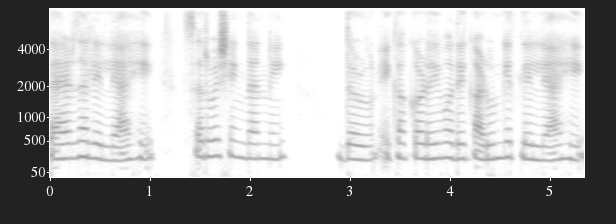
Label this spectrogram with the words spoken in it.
तयार झालेले आहे. सर्व शेंगदाणे दळून एका कढईमध्ये काढून घेतलेले आहे.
